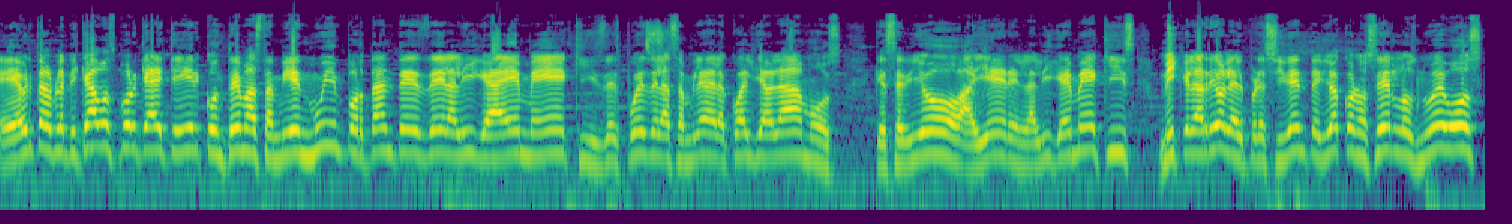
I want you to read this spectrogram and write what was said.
Eh, ahorita lo platicamos porque hay que ir con temas también muy importantes de la Liga MX. Después de la asamblea de la cual ya hablábamos, que se dio ayer en la Liga MX, Miquel Arriola, el presidente, dio a conocer los nuevos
